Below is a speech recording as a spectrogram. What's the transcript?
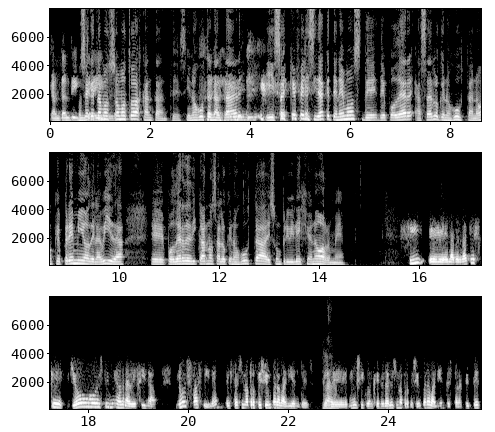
cantante o sea que estamos, somos todas cantantes y nos gusta cantar y qué felicidad que tenemos de, de poder hacer lo que nos gusta, ¿no? Qué premio de la vida eh, poder dedicarnos a lo que nos gusta es un privilegio enorme. Sí, eh, la verdad que es que yo estoy muy agradecida. No es fácil, ¿eh? Esta es una profesión para valientes. La Claro. de músico en general es una profesión para valientes, para gente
